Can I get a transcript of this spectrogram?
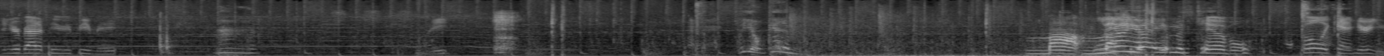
And you're bad at PvP, mate. mate. Leo, get him. Ma, ma. Leo, your aim is terrible. Totally can't hear you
